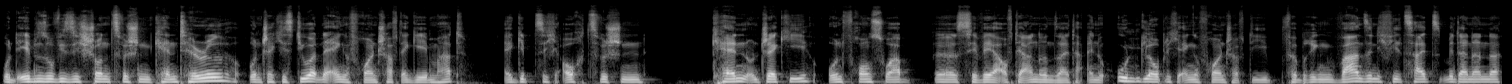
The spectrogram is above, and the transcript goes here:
und ebenso wie sich schon zwischen Ken Tyrrell und Jackie Stewart eine enge Freundschaft ergeben hat, ergibt sich auch zwischen Ken und Jackie und François äh, Sever auf der anderen Seite eine unglaublich enge Freundschaft. Die verbringen wahnsinnig viel Zeit miteinander,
